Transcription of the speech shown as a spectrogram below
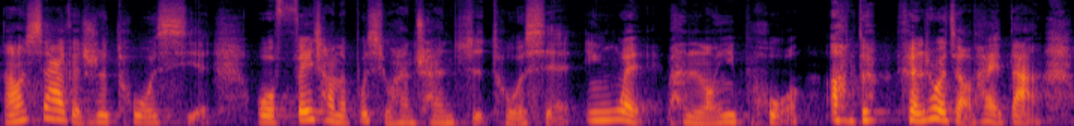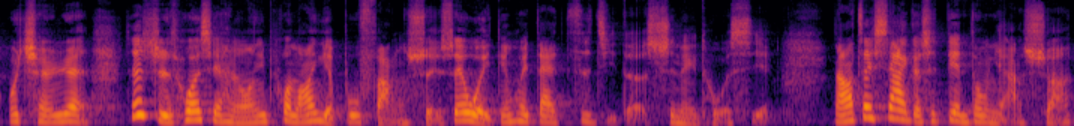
然后下一个就是拖鞋，我非常的不喜欢穿纸拖鞋，因为很容易破啊，对，可能是我脚太大，我承认这纸拖鞋很容易破，然后也不防水，所以我一定会带自己的室内拖鞋。然后再下一个是电动牙刷，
